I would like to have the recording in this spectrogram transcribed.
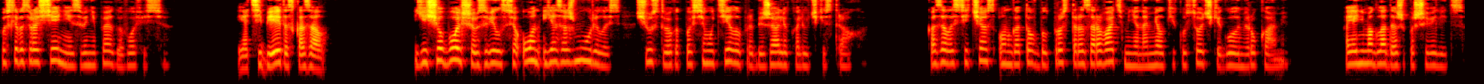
После возвращения из Виннипега в офисе. «Я тебе это сказал!» Еще больше взвился он, и я зажмурилась, чувствуя, как по всему телу пробежали колючки страха. Казалось, сейчас он готов был просто разорвать меня на мелкие кусочки голыми руками, а я не могла даже пошевелиться.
